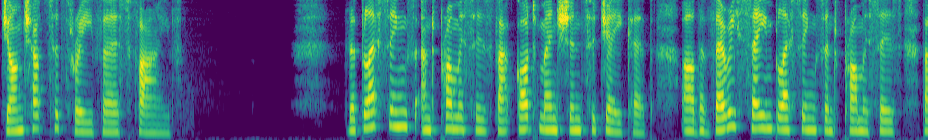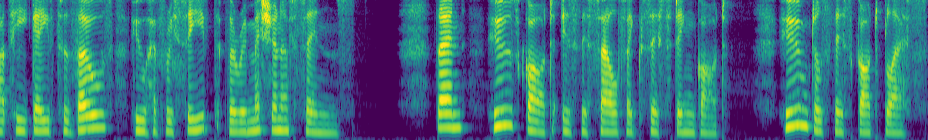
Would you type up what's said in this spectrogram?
John chapter 3, verse 5. The blessings and promises that God mentioned to Jacob are the very same blessings and promises that he gave to those who have received the remission of sins. Then, whose God is the self existing God? Whom does this God bless?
